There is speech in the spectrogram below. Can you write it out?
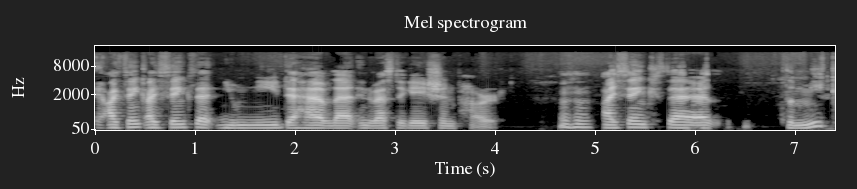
they're- i think i think that you need to have that investigation part. Hmm i think that the Mike,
